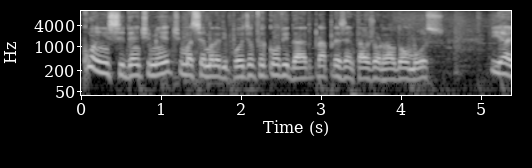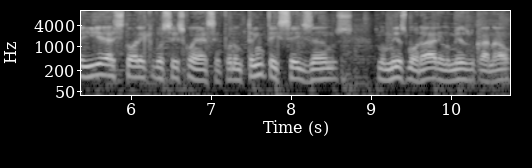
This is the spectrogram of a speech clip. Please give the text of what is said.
Coincidentemente, uma semana depois, eu fui convidado para apresentar o Jornal do Almoço. E aí é a história que vocês conhecem. Foram 36 anos no mesmo horário, no mesmo canal.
